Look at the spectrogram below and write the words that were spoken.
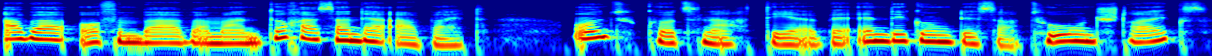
aber offenbar war man durchaus an der Arbeit, und kurz nach der Beendigung des Autorenstreiks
